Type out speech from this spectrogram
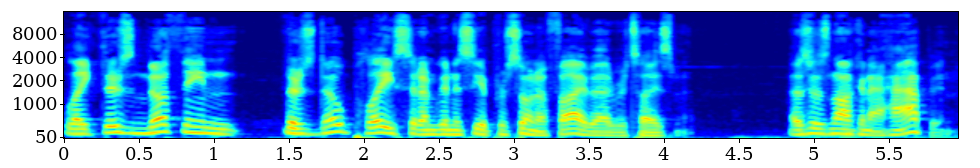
like there's nothing, there's no place that I'm going to see a Persona 5 advertisement. That's just not going to happen.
